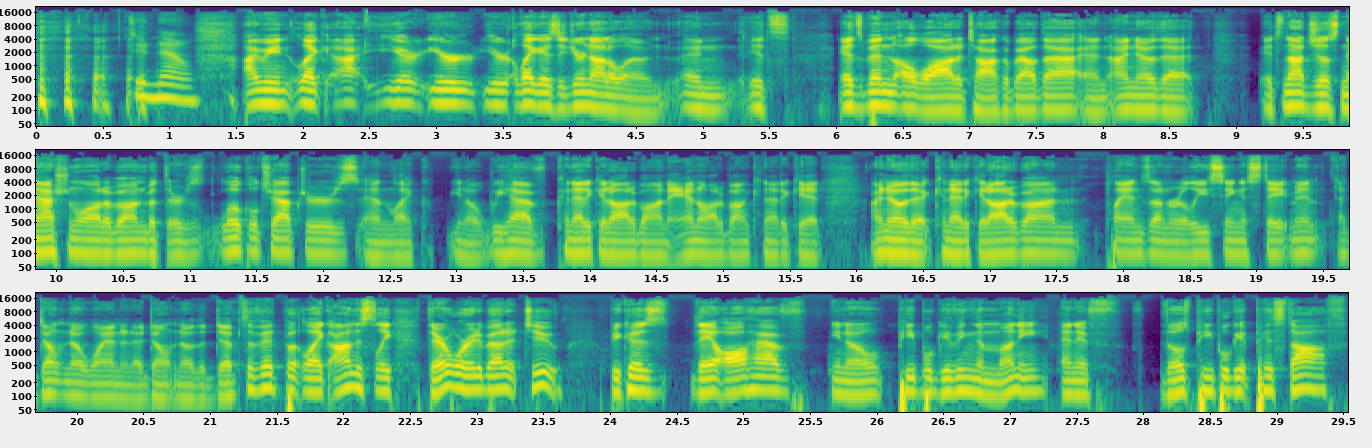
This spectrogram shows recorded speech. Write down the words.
Dude, no. I mean, like I, you're you're you're like I said, you're not alone, and it's it's been a lot of talk about that, and I know that it's not just National Audubon, but there's local chapters, and like you know we have Connecticut Audubon and Audubon Connecticut. I know that Connecticut Audubon plans on releasing a statement. I don't know when, and I don't know the depth of it, but like honestly, they're worried about it too because they all have you know people giving them money, and if those people get pissed off,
